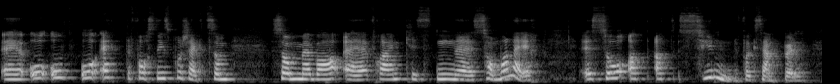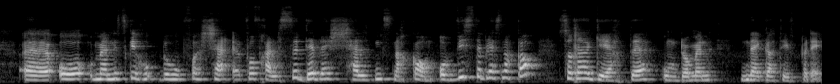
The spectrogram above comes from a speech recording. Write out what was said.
Eh, og, og, og, et forskningsprosjekt som, som var eh, fra en kristen eh, sommerleir, så at, at synd, f.eks., og menneskets behov for, for, frelse, det ble sjelden snakka om. Og hvis det ble snakka om, så reagerte ungdommen negativt på det.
